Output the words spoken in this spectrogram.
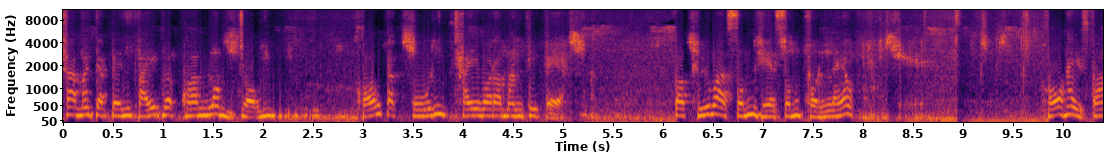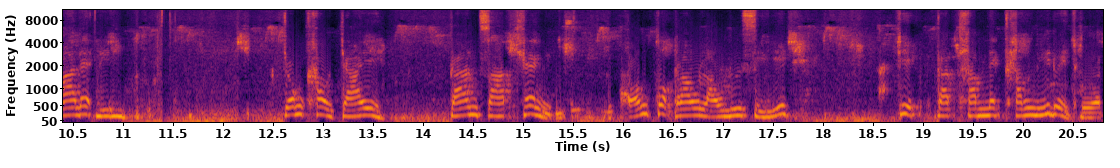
ถ้ามันจะเป็นไปเพื่อความล่มจมของตระกูลชัยวรมันที่แปดก็ถือว่าสมเหตุสมผลแล้ว ขอให้ฟ้าและดิน จงเข้าใจการสาบแช่งของพวกเราเหล่าฤาษีที่กระทำในครั้งนี้ด้วยเถิด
